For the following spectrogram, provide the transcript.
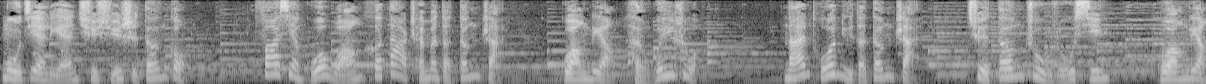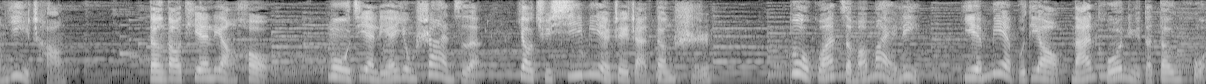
穆建连去巡视灯供，发现国王和大臣们的灯盏光亮很微弱，男陀女的灯盏却灯柱如新，光亮异常。等到天亮后，穆建连用扇子要去熄灭这盏灯时，不管怎么卖力，也灭不掉南陀女的灯火，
